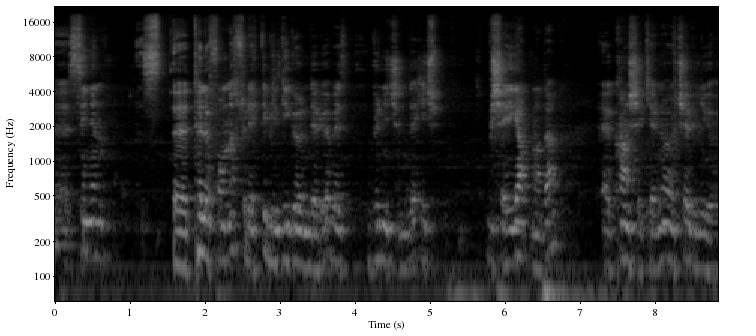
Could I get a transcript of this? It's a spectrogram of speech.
E, senin e, telefonuna sürekli bilgi gönderiyor ve gün içinde hiç bir şey yapmadan e, kan şekerini ölçebiliyor.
